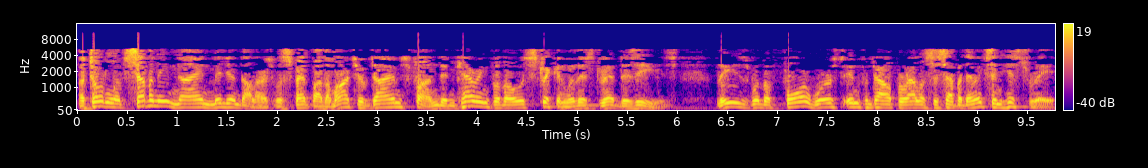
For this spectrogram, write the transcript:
a total of $79 million was spent by the March of Dimes Fund in caring for those stricken with this dread disease. These were the four worst infantile paralysis epidemics in history.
